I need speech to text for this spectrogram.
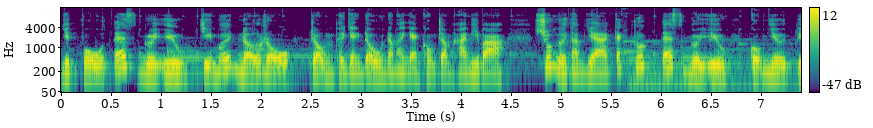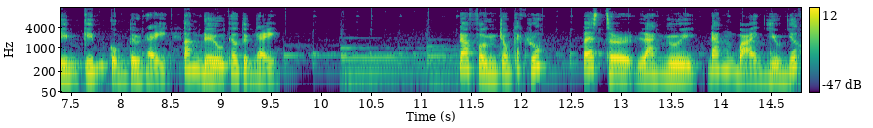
dịch vụ test người yêu chỉ mới nở rộ trong thời gian đầu năm 2023. Số người tham gia các group test người yêu cũng như tìm kiếm cụm từ này tăng đều theo từng ngày. Đa phần trong các group, tester là người đăng bài nhiều nhất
